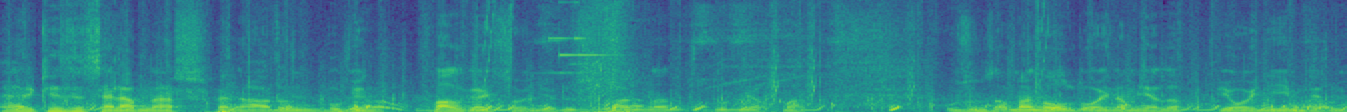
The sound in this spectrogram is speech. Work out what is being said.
Herkese selamlar. Ben Harun. Bugün Fall Guys oynuyoruz. Lan lan dur yapma. Uzun zaman oldu oynamayalı. Bir oynayayım dedim.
